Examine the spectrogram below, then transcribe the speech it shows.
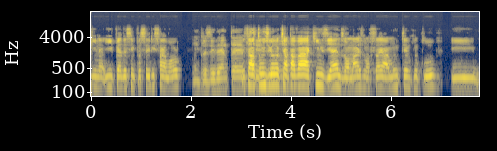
e, não- e pede assim para sair e sai logo. Um presidente é. Exato, um preciso- jogador que já estava há 15 anos ou mais, não sei, há muito tempo no clube e,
